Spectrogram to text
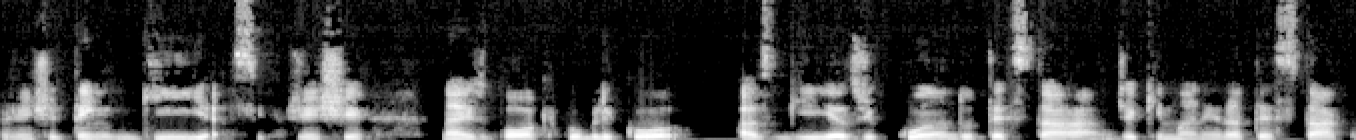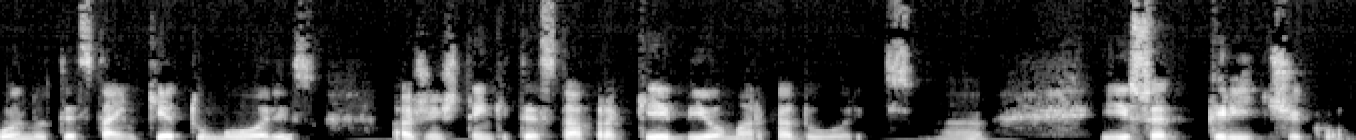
A gente tem guias. A gente na SBOC publicou as guias de quando testar, de que maneira testar, quando testar, em que tumores a gente tem que testar para que biomarcadores. Né? E isso é crítico,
